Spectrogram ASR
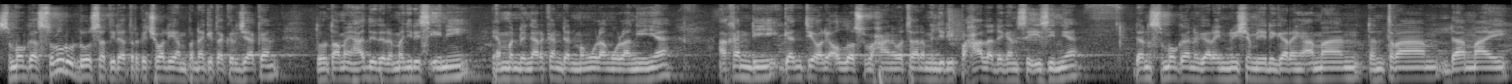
Semoga seluruh dosa tidak terkecuali yang pernah kita kerjakan, terutama yang hadir dalam majlis ini, yang mendengarkan dan mengulang-ulanginya, akan diganti oleh Allah Subhanahu Wa Taala menjadi pahala dengan seizinnya dan semoga negara Indonesia menjadi negara yang aman, tentram, damai,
